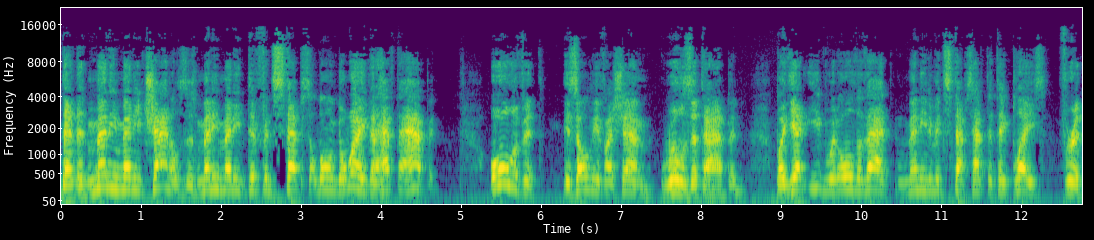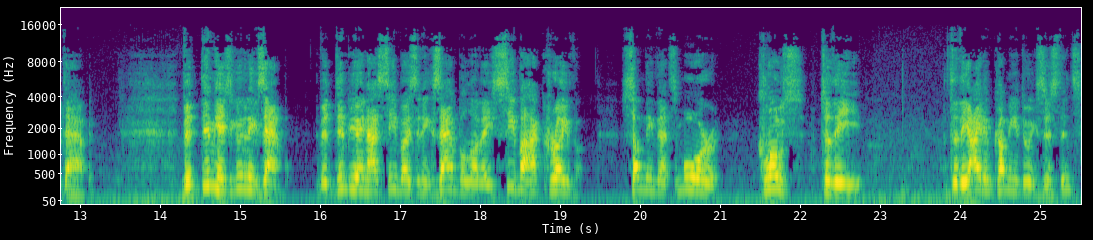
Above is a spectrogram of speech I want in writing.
Then there's many, many channels, there's many, many different steps along the way that have to happen. All of it is only if Hashem wills it to happen. But yet, even with all of that, many of its steps have to take place for it to happen. Vidimya is a good example. Vidibya in Hasiba is an example of a Siba Hakroiva, something that's more close to the to the item coming into existence,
